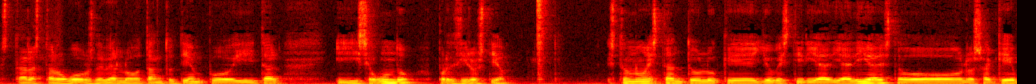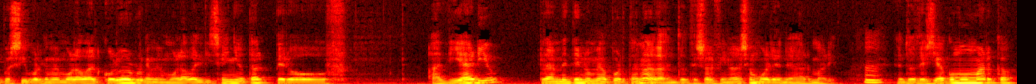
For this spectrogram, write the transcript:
estar hasta los huevos de verlo tanto tiempo y tal, y segundo, por decir, hostia, esto no es tanto lo que yo vestiría día a día, esto lo saqué, pues sí, porque me molaba el color, porque me molaba el diseño tal, pero a diario realmente no me aporta nada, entonces al final se muere en el armario. Mm. Entonces ya como marca,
